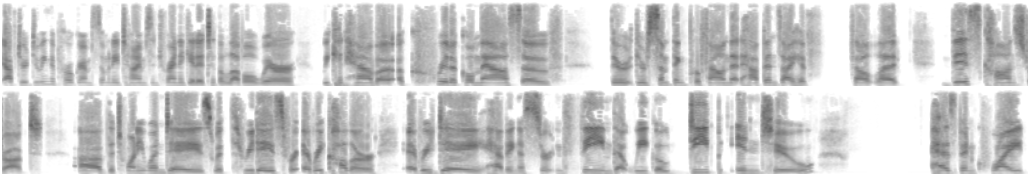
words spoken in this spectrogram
after doing the program so many times and trying to get it to the level where we can have a, a critical mass of there, there's something profound that happens, I have felt like this construct of the 21 days with three days for every color, every day having a certain theme that we go deep into, has been quite,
